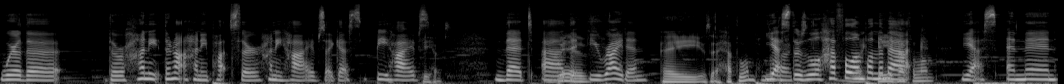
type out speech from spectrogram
where the the honey, they're not honey pots, they're honey hives, I guess, beehives Beehives. that uh, that you ride in. A is it heffalump on the Yes, there's a little heffalump Like on the back. heffalump? Yes, and then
